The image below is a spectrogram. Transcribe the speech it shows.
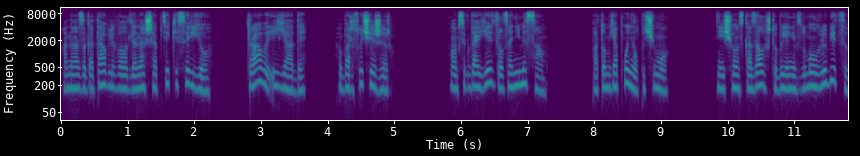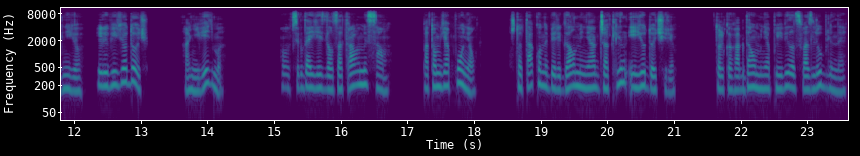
Она заготавливала для нашей аптеки сырье, травы и яды, барсучий жир. Он всегда ездил за ними сам. Потом я понял, почему. Еще он сказал, чтобы я не вздумал влюбиться в нее или в ее дочь, а не ведьмы. Он всегда ездил за травами сам. Потом я понял, что так он оберегал меня от Джаклин и ее дочери. Только когда у меня появилась возлюбленная,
